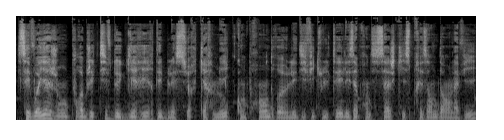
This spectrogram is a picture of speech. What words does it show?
Ces voyages ont pour objectif de guérir des blessures karmiques, comprendre les difficultés les apprentissages qui se présentent dans la vie,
